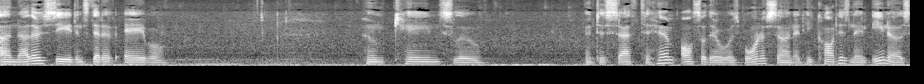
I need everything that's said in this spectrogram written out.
another seed instead of Abel, whom Cain slew. And to Seth, to him also there was born a son, and he called his name Enos.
